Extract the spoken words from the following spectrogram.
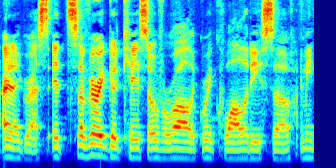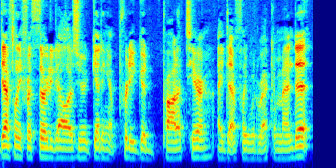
I digress. It's a very good case overall, great quality. So, I mean, definitely for $30, you're getting a pretty good product here. I definitely would recommend it.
